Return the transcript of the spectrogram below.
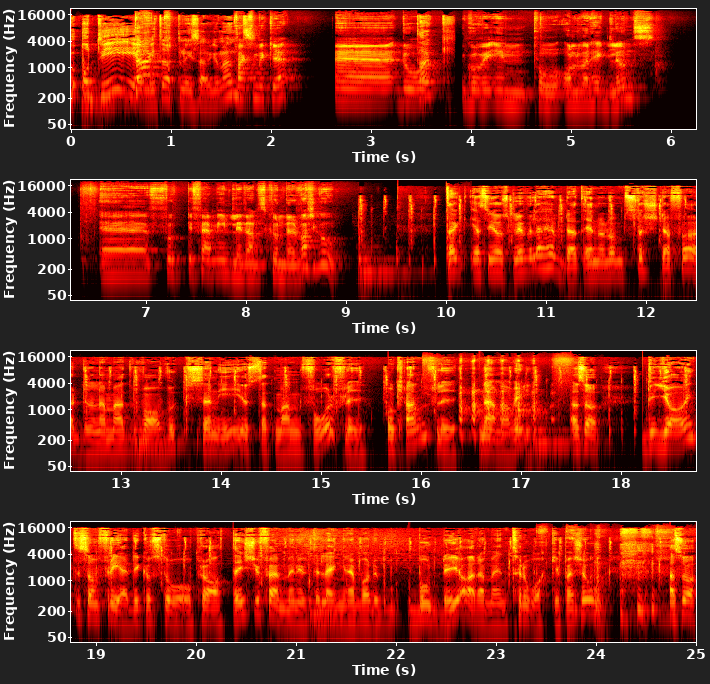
Och det är Tack. mitt öppningsargument. Tack så mycket. Eh, då Tack. går vi in på Oliver Hägglunds eh, 45 inledande sekunder. Varsågod. Tack. Alltså jag skulle vilja hävda att en av de största fördelarna med att vara vuxen är just att man får fly och kan fly när man vill. Alltså, du gör inte som Fredrik och stå och prata i 25 minuter längre än vad du borde göra med en tråkig person. Alltså,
